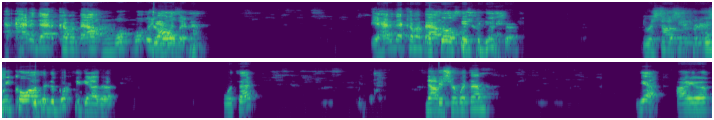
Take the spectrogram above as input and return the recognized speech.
How did that come about, and what, what was your role there? Yeah, how did that come about? Associate producer. You were associate producer. Well, we co-authored the book together. What's that? No, sure with them. Yeah, I, uh,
